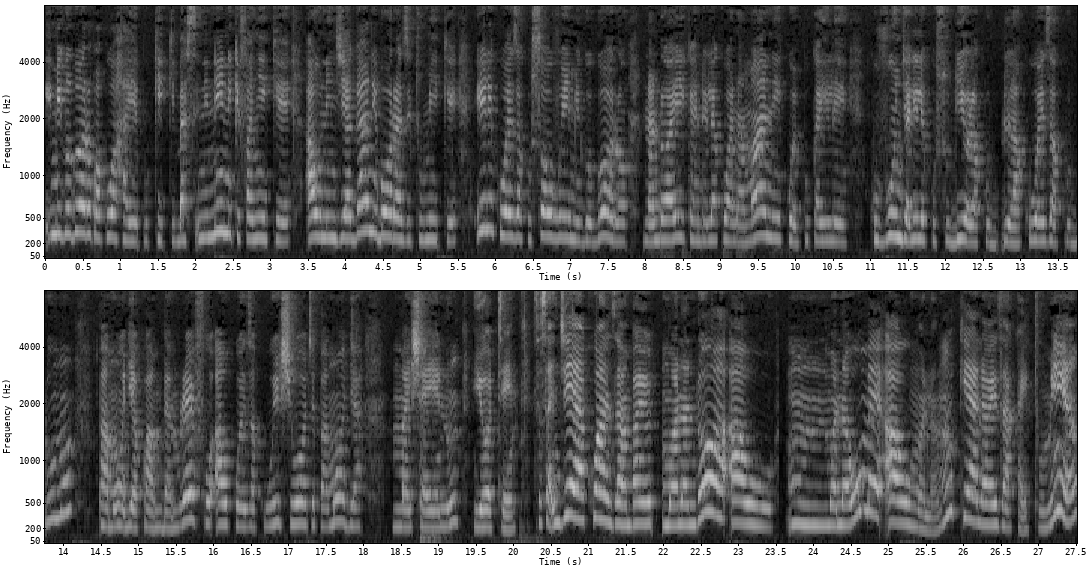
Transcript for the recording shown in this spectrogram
migogoro kwa kuwa haiepukiki basi ni nini kifanyike? Au ni njia gani bora zitumike ili kuweza kusolvu hii migogoro na ndoa hii ikaendelea kuwa na amani kuepuka ile kuvunja lile kusudio la, la kuweza kudumu pamoja kwa muda mrefu au kuweza kuishi wote pamoja maisha yenu yote. Sasa njia ya kwanza ambayo mwanandoa au mm, mwanaume au mwanamke anaweza akaitumia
